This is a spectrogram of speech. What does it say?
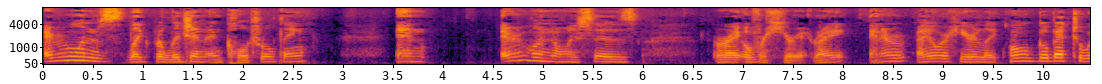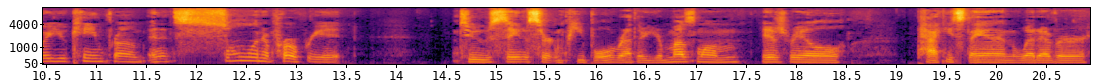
everyone's like religion and cultural thing, and everyone always says, or I overhear it, right? And I, I overhear like, "Oh, go back to where you came from," and it's so inappropriate to say to certain people, whether you're Muslim, Israel, Pakistan, whatever,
